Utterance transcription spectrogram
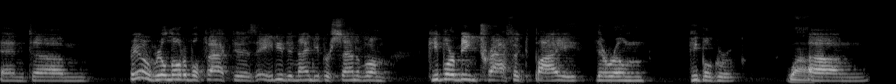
and um, you know, a real notable fact is 80 to 90 percent of them people are being trafficked by their own people group. Wow. Um,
